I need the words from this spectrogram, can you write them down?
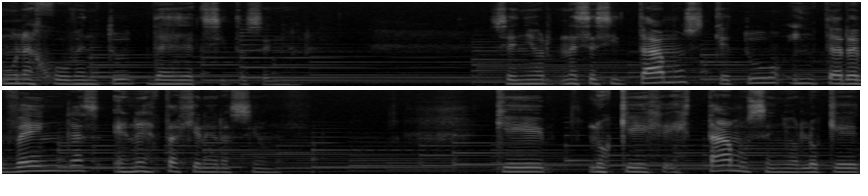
una juventud de éxito, Señor. Señor, necesitamos que tú intervengas en esta generación. Que los que estamos, Señor, lo que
